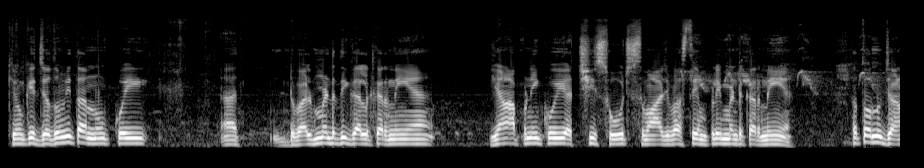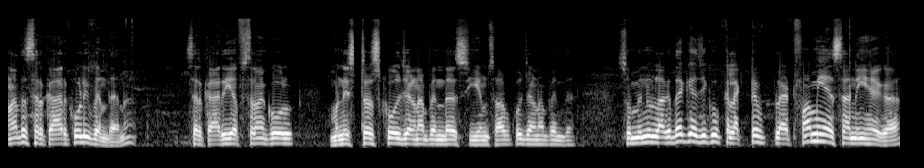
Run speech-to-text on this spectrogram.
ਕਿਉਂਕਿ ਜਦੋਂ ਵੀ ਤੁਹਾਨੂੰ ਕੋਈ ਡਿਵੈਲਪਮੈਂਟ ਦੀ ਗੱਲ ਕਰਨੀ ਹੈ ਜਾਂ ਆਪਣੀ ਕੋਈ ਅੱਛੀ ਸੋਚ ਸਮਾਜ ਵਾਸਤੇ ਇੰਪਲੀਮੈਂਟ ਕਰਨੀ ਹੈ, ਤਾਂ ਤੁਹਾਨੂੰ ਜਾਣਾ ਤਾਂ ਸਰਕਾਰ ਕੋਲ ਹੀ ਪੈਂਦਾ ਹੈ ਨਾ। ਸਰਕਾਰੀ ਅਫਸਰਾਂ ਕੋਲ ਮਿਨਿਸਟਰਸ ਕੋਲ ਜਾਣਾ ਪੈਂਦਾ ਸੀਐਮ ਸਾਹਿਬ ਕੋਲ ਜਾਣਾ ਪੈਂਦਾ ਸੋ ਮੈਨੂੰ ਲੱਗਦਾ ਕਿ ਅਜੇ ਕੋਈ ਕਲੈਕਟਿਵ ਪਲੇਟਫਾਰਮ ਹੀ ਐਸਾ ਨਹੀਂ ਹੈਗਾ,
